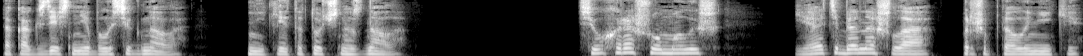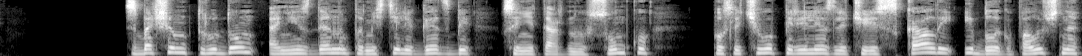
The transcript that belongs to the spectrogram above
так как здесь не было сигнала. Ники это точно знала. «Все хорошо, малыш. Я тебя нашла», — прошептала Ники. С большим трудом они с Дэном поместили Гэтсби в санитарную сумку, после чего перелезли через скалы и благополучно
